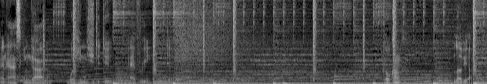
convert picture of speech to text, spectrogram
and asking God what He needs you to do every day. Go conquer. Love y'all.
